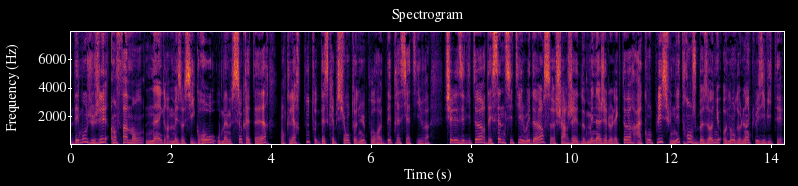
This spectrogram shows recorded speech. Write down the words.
des mots jugés infamants, nègres, mais aussi gros ou même secrétaires, en clair toute description tenue pour dépréciative. Chez les éditeurs, des Sun City Readers, chargés de ménager le lecteur, accomplissent une étrange besogne au nom de l'inclusivité.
